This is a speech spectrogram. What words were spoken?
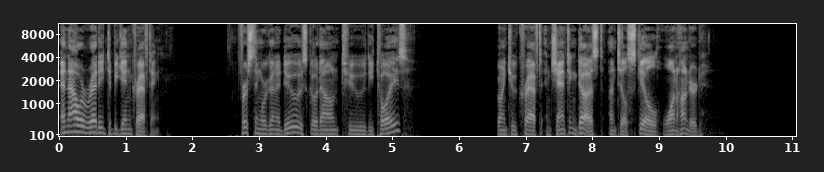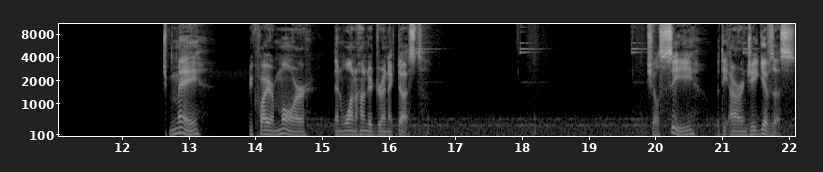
And now we're ready to begin crafting. First thing we're going to do is go down to the toys. We're going to craft enchanting dust until skill 100, which may require more than 100 Draenic dust. We shall see what the RNG gives us.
